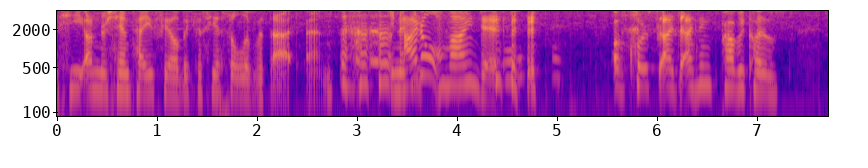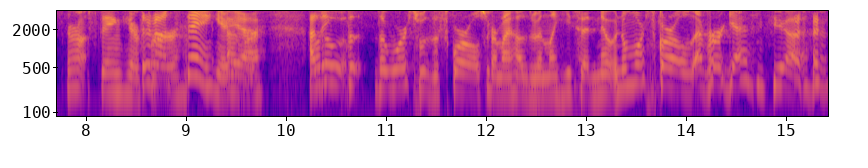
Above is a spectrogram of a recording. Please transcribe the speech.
he understands how you feel because he has to live with that, and you know I don't mind it. Of course, I, I think probably because they're not staying here. They're for not staying here. ever. Yeah. I Although- think the, the worst was the squirrels for my husband. Like he said, no, no more squirrels ever again. Yeah,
